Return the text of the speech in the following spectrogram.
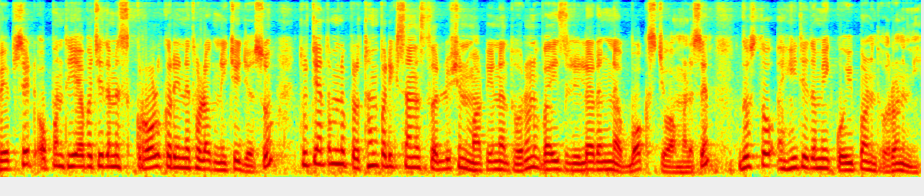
વેબસાઇટ ઓપન થયા પછી તમે સ્ક્રોલ કરીને થોડાક નીચે જશો તો ત્યાં તમને પ્રથમ પરીક્ષાના સોલ્યુશન માટેના ધોરણ વાઇઝ લીલા રંગના બોક્સ જોવા મળશે. દોસ્તો, અહીંથી તમે કોઈ પણ ધોરણની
